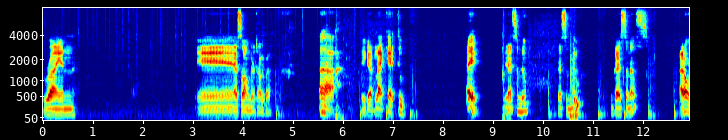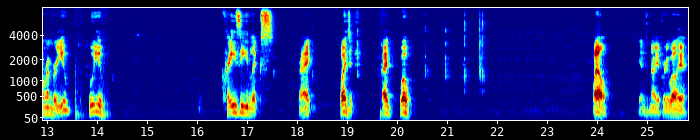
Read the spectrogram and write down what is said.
Ryan, and that's all I'm gonna talk about. Ah, they got Black Cat too. Hey, that's some new. That's some new. You got something else? I don't remember you. Who are you? Crazy Licks, right? What is it? Hey, whoa. Well, getting to know you pretty well here.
